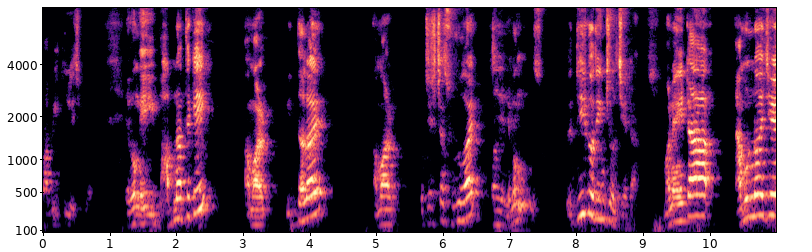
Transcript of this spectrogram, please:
ভাবিয়ে তুলেছিল। এবং এই ভাবনা থেকেই আমার বিদ্যালয়ে, আমার প্রচেষ্টা শুরু হয় এবং দীর্ঘদিন চলছে এটা। মানে এটা এমন নয় যে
